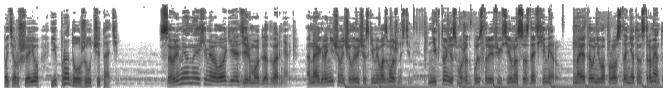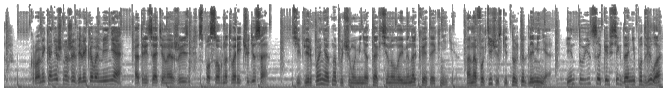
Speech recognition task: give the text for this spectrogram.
потер шею и продолжил читать. Современная химерология – дерьмо для дворняк. Она ограничена человеческими возможностями. Никто не сможет быстро и эффективно создать химеру. На это у него просто нет инструментов. Кроме, конечно же, великого меня, отрицательная жизнь способна творить чудеса. Теперь понятно, почему меня так тянуло именно к этой книге. Она фактически только для меня. Интуиция, как всегда, не подвела.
